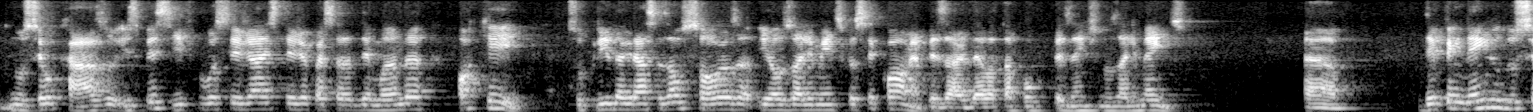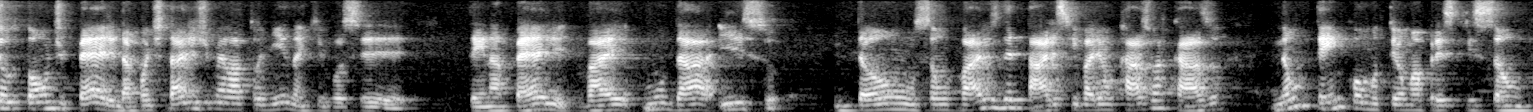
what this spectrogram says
no seu caso específico você já esteja com essa demanda ok, suprida graças ao sol e aos alimentos que você come, apesar dela estar pouco presente nos alimentos. Uh, dependendo do seu tom de pele, da quantidade de melatonina que você tem na pele, vai mudar isso. Então, são vários detalhes que variam caso a caso. Não tem como ter uma prescrição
